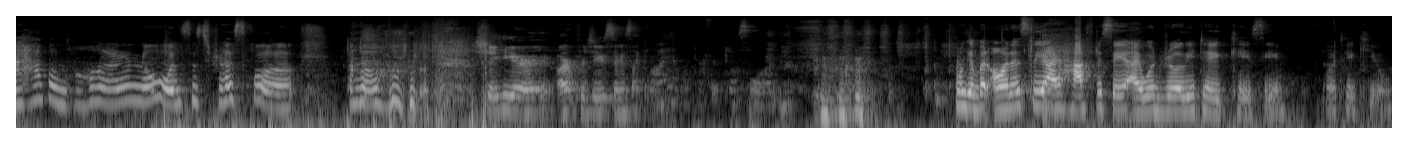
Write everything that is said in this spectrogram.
I have a lot. I don't know. This so stressful. Oh. Shahir, our producer, is like, I am a perfect plus one. Okay, but honestly, I have to say, I would really take Casey. I would take you.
